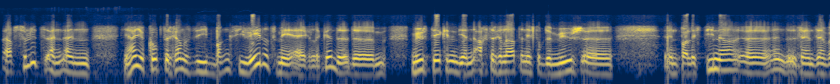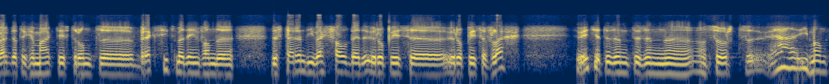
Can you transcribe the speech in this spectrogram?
Absoluut. En, en ja, je koopt er gans die Banksy-wereld mee eigenlijk. Hè. De, de muurtekening die hij achtergelaten heeft op de muur uh, in Palestina. Uh, zijn, zijn werk dat hij gemaakt heeft rond uh, Brexit met een van de, de sterren die wegvalt bij de Europese, Europese vlag. Weet je, het is een, het is een, een soort, ja, iemand,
